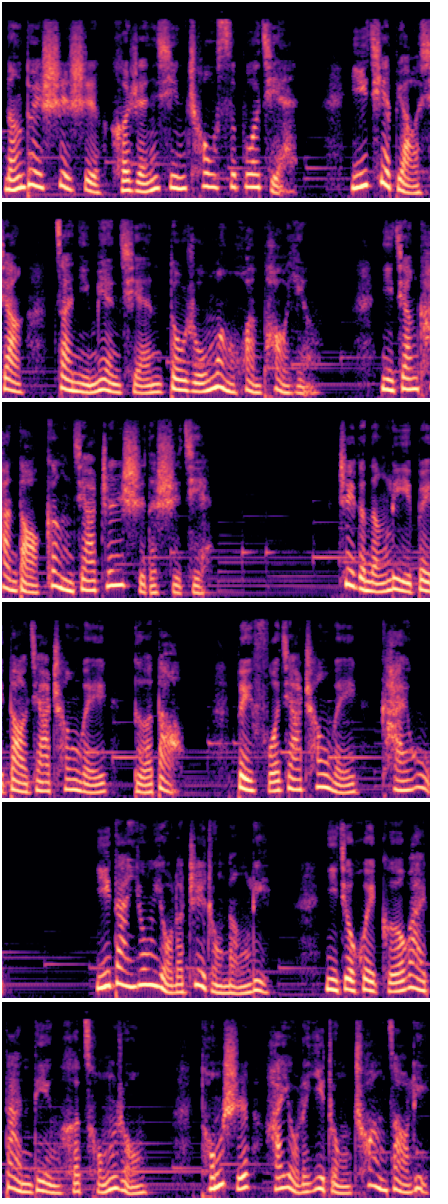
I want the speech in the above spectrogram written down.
能对世事和人心抽丝剥茧。一切表象在你面前都如梦幻泡影，你将看到更加真实的世界。这个能力被道家称为得道，被佛家称为开悟。一旦拥有了这种能力，你就会格外淡定和从容，同时还有了一种创造力，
